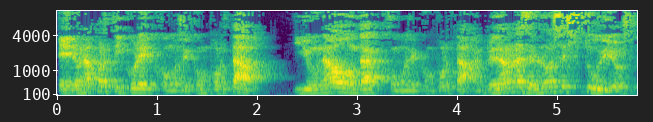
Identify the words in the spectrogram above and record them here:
era una partícula y cómo se comportaba, y una onda cómo se comportaba. Empezaron a hacer unos estudios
